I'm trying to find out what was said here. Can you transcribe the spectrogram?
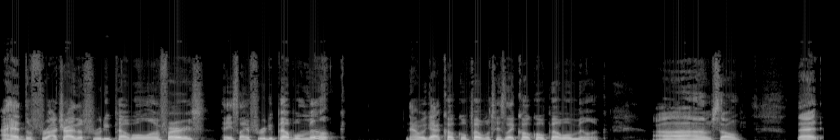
I had the fruit. I tried the fruity pebble one first. Tastes like fruity pebble milk. Now we got cocoa pebble. Tastes like cocoa pebble milk. Um. So that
